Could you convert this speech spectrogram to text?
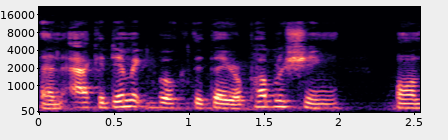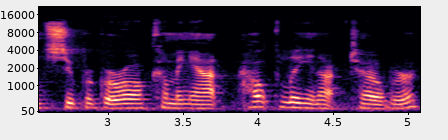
an academic book that they are publishing on Supergirl coming out hopefully in October.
